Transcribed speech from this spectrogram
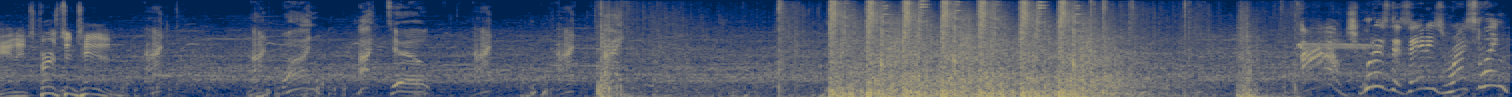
And it's first and ten. Hot. Hot one. Hot two. Hot. Hot. Hot. Ouch! What is this, 80s wrestling?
